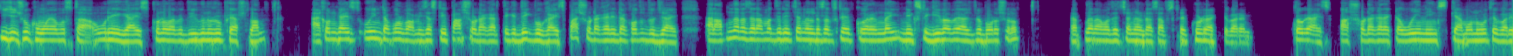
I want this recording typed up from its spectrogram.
কি যে সুখময় অবস্থা, ওরে গাইস কোনোভাবে দুই গুণের উপরে আসলাম। এখন গাইস উইনটা করব, আমি জাস্ট এই পাঁচশো টাকার থেকে দেখব গাইস পাঁচশো টাকার এটা কত দূর যায়। আর আপনারা যারা আমাদের এই চ্যানেলটা সাবস্ক্রাইব করেন নাই নেক্সট কীভাবে আসবে বড় সড়ো। আপনারা আমাদের চ্যানেলটা সাবস্ক্রাইব করে রাখতে পারেন। তো গাইস পাঁচশো টাকার একটা উইনিংস কেমন হতে পারে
